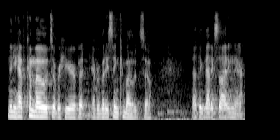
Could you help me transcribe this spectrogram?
Then you have commodes over here, but everybody's seen commodes, so nothing that exciting there.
